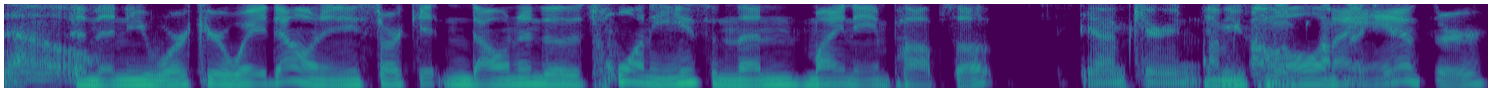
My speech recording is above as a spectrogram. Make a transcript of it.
No. and then you work your way down, and you start getting down into the twenties, and then my name pops up, yeah, I'm carrying. and I'm, you I'm- call, I'm and I back here. answer.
